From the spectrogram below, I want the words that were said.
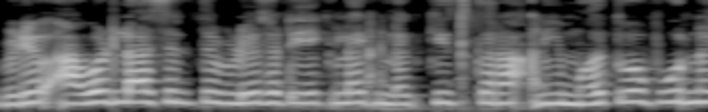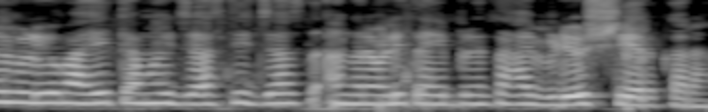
व्हिडिओ आवडला असेल तर व्हिडिओसाठी एक लाईक नक्कीच करा आणि महत्त्वपूर्ण व्हिडिओ आहे त्यामुळे जास्तीत जास्त अंगणवाडी ताईपर्यंत हा व्हिडिओ शेअर करा.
